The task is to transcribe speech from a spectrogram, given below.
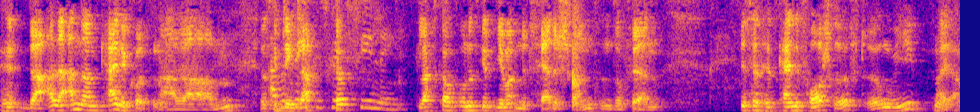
da alle anderen keine kurzen Haare haben. Es gibt Aber den Glatzkopf. Glatzkopf und es gibt jemanden mit Pferdeschwanz. Insofern ist das jetzt keine Vorschrift irgendwie. Naja,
